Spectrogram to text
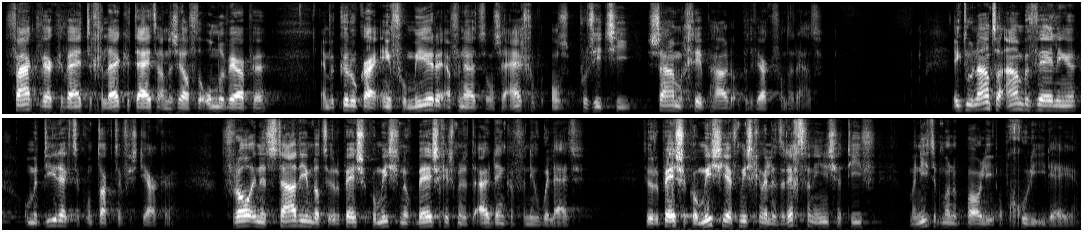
Vaak werken wij tegelijkertijd aan dezelfde onderwerpen en we kunnen elkaar informeren en vanuit onze eigen onze positie samen grip houden op het werk van de Raad. Ik doe een aantal aanbevelingen om het directe contact te versterken. Vooral in het stadium dat de Europese Commissie nog bezig is met het uitdenken van nieuw beleid. De Europese Commissie heeft misschien wel het recht van initiatief, maar niet het monopolie op goede ideeën.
